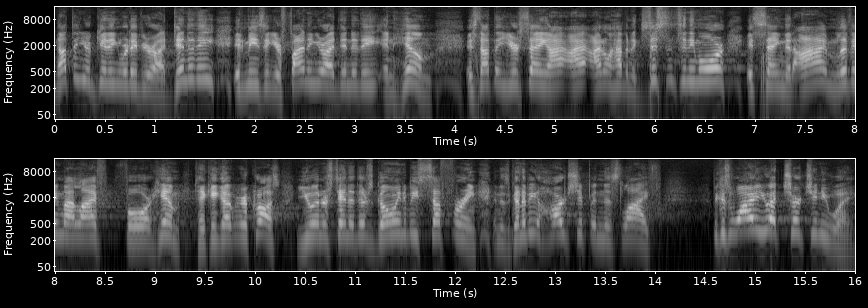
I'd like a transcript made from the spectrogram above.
not that you're getting rid of your identity, it means that you're finding your identity in him. It's not that you're saying, I, I, I, don't have an existence anymore. It's saying that I'm living my life for him, taking up your cross. You understand that there's going to be suffering and there's going to be hardship in this life. Because why are you at church anyway?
